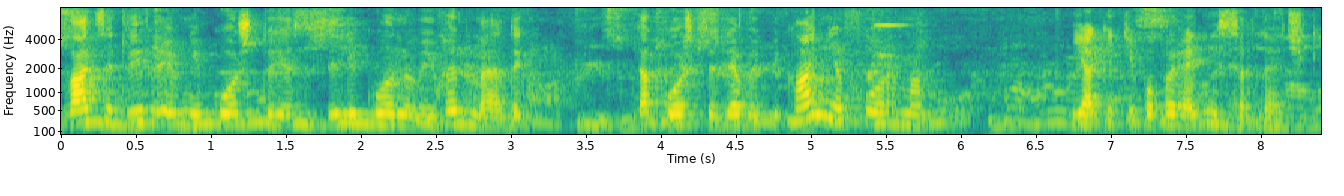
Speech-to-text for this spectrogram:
22 гривні коштує силіконовий ведмедик. Також це для випікання форма, як і ті попередні сердечки.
